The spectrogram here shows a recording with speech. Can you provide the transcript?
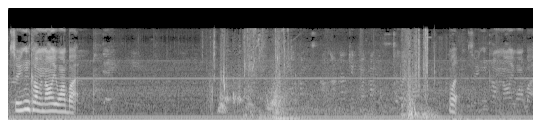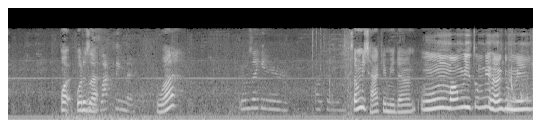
So you can comment all you want, but what? So you can comment all you want, but What? What is that? black thing there. What? It was like in your. I'll tell you. Somebody's hacking me down. Oh, mommy, somebody hacking me.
